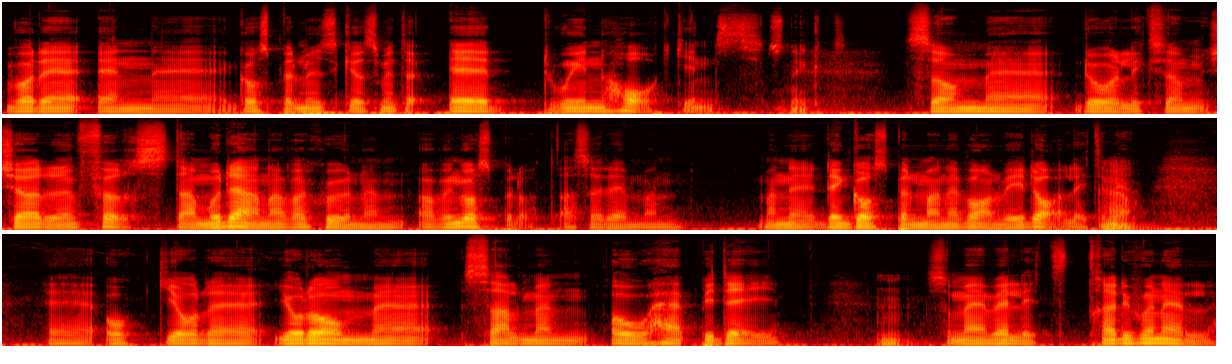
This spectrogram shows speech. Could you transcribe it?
var det en eh, gospelmusiker som heter Edwin Hawkins. Snyggt. Som då liksom körde den första moderna versionen av en gospellåt. Alltså det man, man är, den gospel man är van vid idag lite Ja. mer. Eh, och gjorde, gjorde om eh, salmen Oh Happy Day. Mm. Som är en väldigt traditionell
